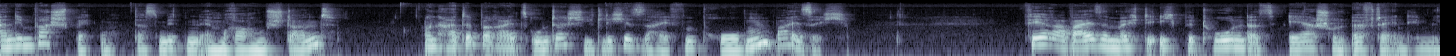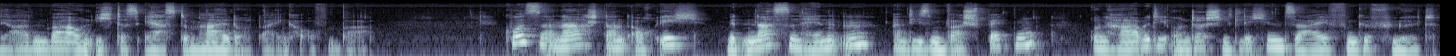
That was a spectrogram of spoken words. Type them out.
an dem Waschbecken, das mitten im Raum stand, und hatte bereits unterschiedliche Seifenproben bei sich. Fairerweise möchte ich betonen, dass er schon öfter in dem Laden war und ich das erste Mal dort einkaufen war. Kurz danach stand auch ich mit nassen Händen an diesem Waschbecken und habe die unterschiedlichen Seifen gefühlt.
